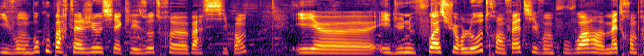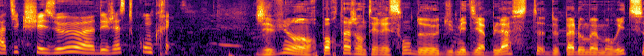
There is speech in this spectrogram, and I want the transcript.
ils vont beaucoup partager aussi avec les autres participants. Et, d'une fois sur l'autre, en fait, ils vont pouvoir mettre en pratique chez eux des gestes concrets. J'ai vu un reportage intéressant du média Blast de Paloma Moritz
